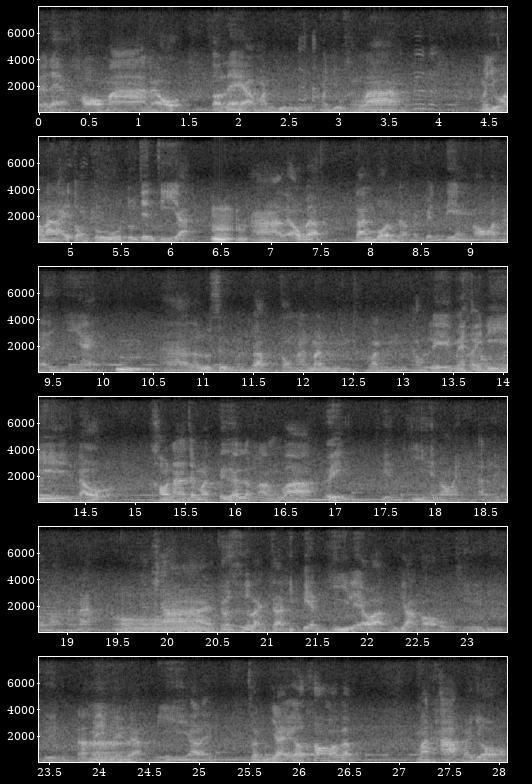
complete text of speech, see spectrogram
นี่แหละเขาเอามาแล้ว ตอนแรกอะมันอยู่มันอยู่ข้างล่าง มันอยู่ข้างล่างไอ้ตรงตู้ตู้เจนจีอะ อืมอืม อ่า แล้วแบบ ด้านบนอะมันเป็นเตียงนอนอะไรอย่างเงี้ยอืม อ่าแล้วรู้สึกเหมือนแบบตรงนั้นมันมันทำเลไม่ค่อยดี แล้วเขาน่าจะมาเตือนแหละมั้งว่า เอ้ย เปลี่ยนที่ให้หน่อยอะไรประมาณนั้นนะอ๋อ ใช่ ก็คือหลังจากที่เปลี่ยนที่แล้วอะทุกอย่างก็โอเคดีขึ้น อ่าฮะ ไม่ไม่แบบมีอะไร ส่วนใหญ่ก็เข้ามาแบบมาทักมาหยอก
